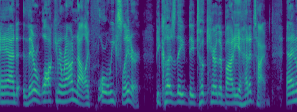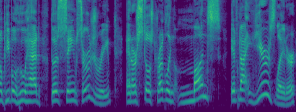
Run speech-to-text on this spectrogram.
and they're walking around now like four weeks later because they, they took care of their body ahead of time. And I know people who had the same surgery and are still struggling months if not years later,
